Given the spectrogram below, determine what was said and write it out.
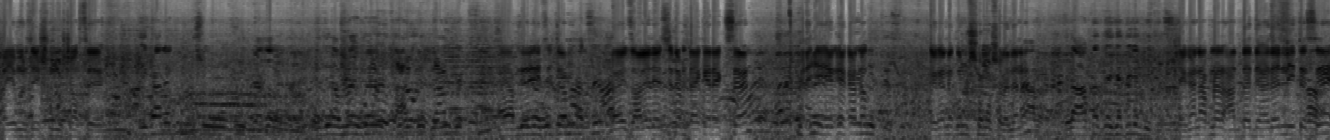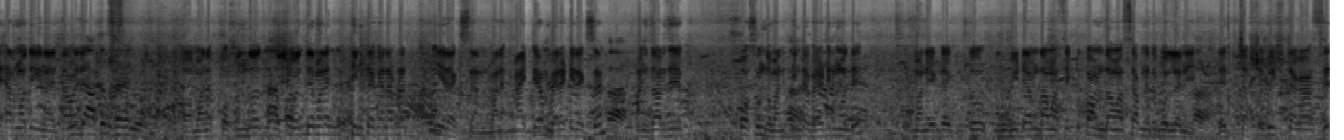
বা এই মরিচের সমস্যা আছে। হ্যাঁ, আপনার এই সিস্টেম আছে। জালের এই সিস্টেম ডেকে রাখছেন। এখানে এখানে কোনো সমস্যা নেই না? এখানে আপনার আড্ডা দেখা যায় নিতেছে এর মধ্যে নাই। তার মানে পছন্দ সইতে মানে তিনটা এখানে আপনার ই রাখছেন মানে আইটেম ভ্যারাইটি রাখছেন হ্যাঁ। মানে যার যে পছন্দ মানে তিনটা ভ্যারাইটির মধ্যে মানে এটা একটু মিডিয়াম দাম আছে একটু কম দাম আছে আপনি তো বললেনই। হ্যাঁ। চারশো বিশ টাকা আছে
